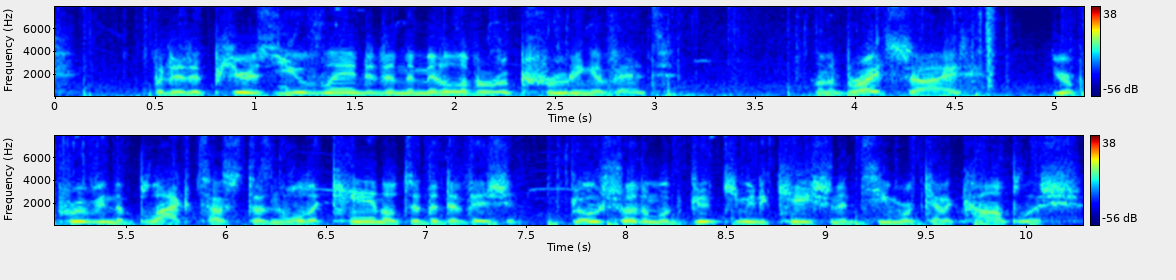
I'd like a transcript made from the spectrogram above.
but it appears you've landed in the middle of a recruiting event. On the bright side, you're proving the Black Tusk doesn't hold a candle to the division. Go show them what good communication and teamwork can accomplish.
